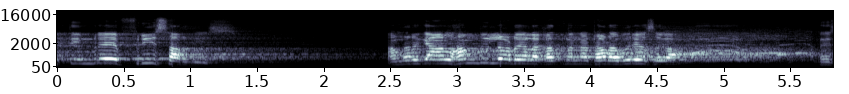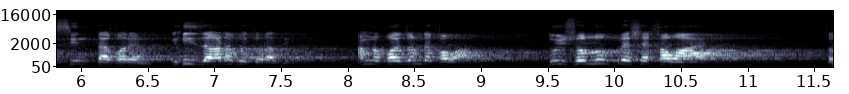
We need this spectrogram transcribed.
এতিমরে ফ্রি সার্ভিস। আপনারা কি আলহামদুলিল্লাহ এলাকাত না ঠাড়া বেরিয়ে আছে গা? চিন্তা করেন এই জায়গাটা কইতো রাজি না। আমরা কয়জনটা খাওয়া? দুইশো লোক রে সে খাওয়ায়। তো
